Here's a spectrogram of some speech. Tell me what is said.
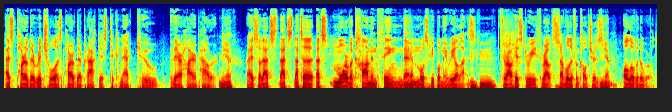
as part of their ritual, as part of their practice to connect to their higher power. Yeah. Right, so that's that's that's a that's more of a common thing than Yep. most people may realize. hmm Throughout history, throughout several different cultures, Yep. all over the world.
